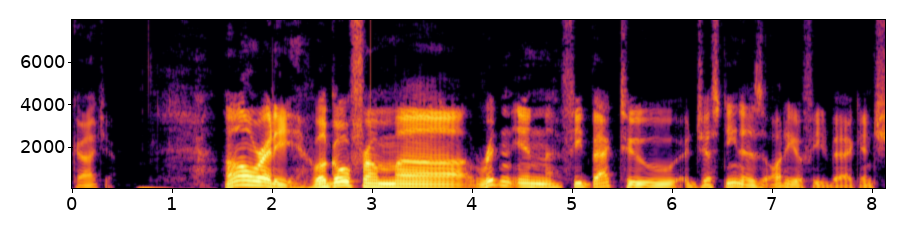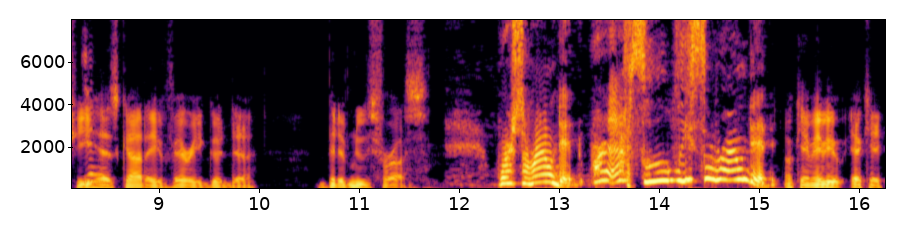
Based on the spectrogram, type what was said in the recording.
Gotcha. Alrighty. We'll go from uh, written in feedback to Justina's audio feedback, and she Yeah. has got a very good uh, bit of news for us. We're surrounded. We're absolutely surrounded. Okay, maybe okay,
